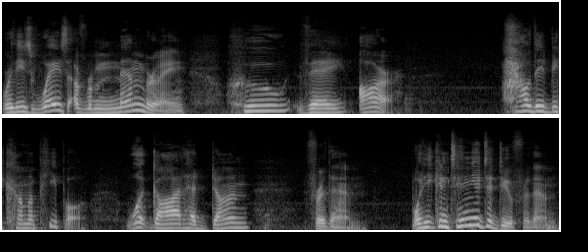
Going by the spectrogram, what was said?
were these ways of remembering who they are, how they'd become a people, what God had done for them, what He continued to do for them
